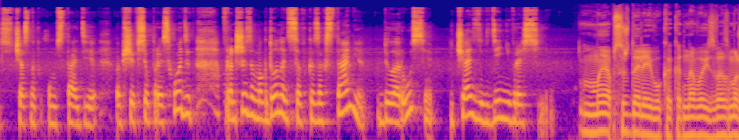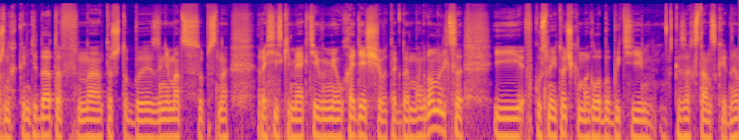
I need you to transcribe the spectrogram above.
сейчас на каком стадии вообще все происходит, франшиза Макдональдса в Казахстане, Беларуси и часть заведений в России. Мы обсуждали его как одного из возможных кандидатов на то, чтобы заниматься, собственно, российскими активами уходящего тогда Макдональдса, и вкусная точка могла бы быть и казахстанской, да,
